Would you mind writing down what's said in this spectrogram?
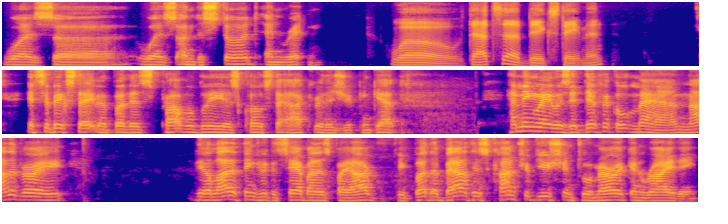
was uh, was understood and written. Whoa, that's a big statement. It's a big statement, but it's probably as close to accurate as you can get. Hemingway was a difficult man, not a very there are a lot of things we can say about his biography, but about his contribution to American writing,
